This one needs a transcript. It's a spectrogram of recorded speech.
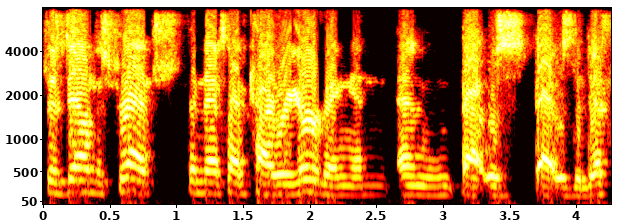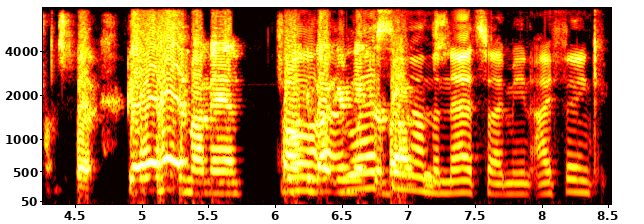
Just down the stretch, the Nets had Kyrie Irving, and and that was that was the difference. But go ahead, my man. Talk well, about your uh, last thing on the Nets, I mean, I think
